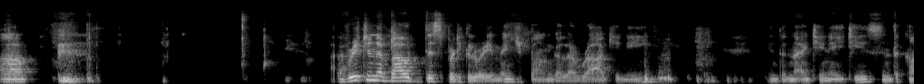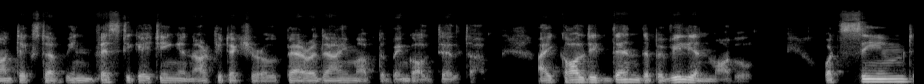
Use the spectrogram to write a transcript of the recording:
Uh, I've written about this particular image, Bangala Ragini, in the 1980s in the context of investigating an architectural paradigm of the Bengal Delta. I called it then the pavilion model what seemed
